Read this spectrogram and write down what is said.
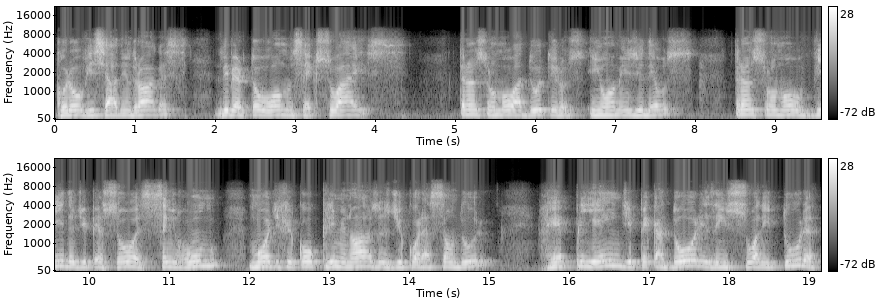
Curou viciado em drogas, libertou homossexuais, transformou adúlteros em homens de Deus, transformou vida de pessoas sem rumo, modificou criminosos de coração duro, repreende pecadores em sua leitura,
